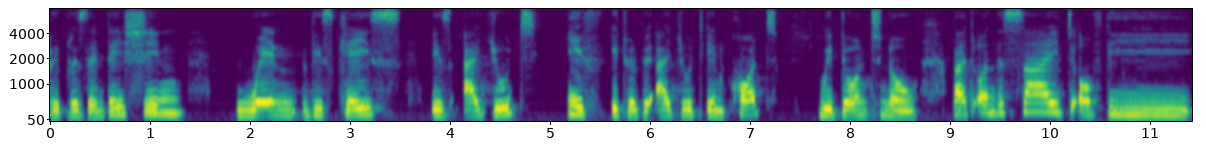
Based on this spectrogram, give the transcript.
representation when this case is argued, if it will be argued in court. We don't know. But on the side of the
